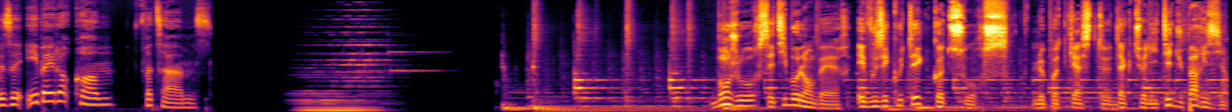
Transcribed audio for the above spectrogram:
Visit eBay.com for terms. Bonjour, c'est Thibault Lambert et vous écoutez Code Source, le podcast d'actualité du Parisien.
